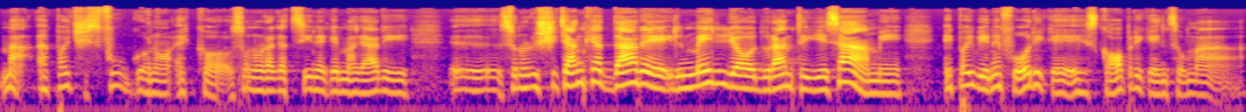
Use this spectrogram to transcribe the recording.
ma eh, poi ci sfuggono, ecco, sono ragazzine che magari eh, sono riuscite anche a dare il meglio durante gli esami e poi viene fuori che scopri che insomma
